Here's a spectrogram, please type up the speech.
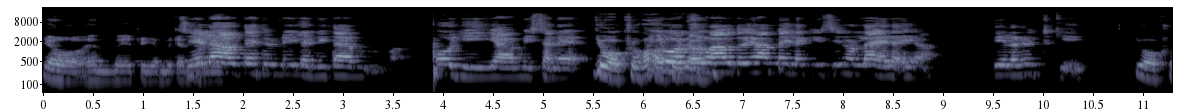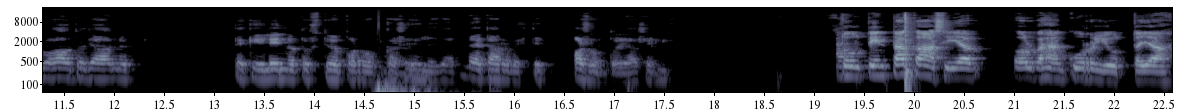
joo, en mieti. Ja miten Siellä on tehty niille niitä ojia, missä ne juoksuhautoja, juoksuautoja on meilläkin siinä on lähellä ja vielä nytkin. juoksuhautoja ne teki linnoitustyöporukka siellä ja ne tarvitti asuntoja sinne. Tultiin takaisin ja oli vähän kurjuutta, ja,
